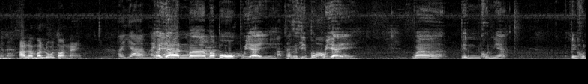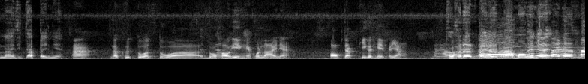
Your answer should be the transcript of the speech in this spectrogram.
งั้นอะอะแล้วมารู้ตอนไหน พยาน พยานมามาบอกผู้ใหญ่มามากกระระซิซิบบบอก บอกผู้ใหญ่ ว่าเป็นคนเนี้ย เป็นคนร้ายที่จับไปเนี่ย อ่า แล้วคือตัวตัวตัวเขาเองเนี่ยคนร้ายเนี่ย ออกจากที่เกิดเหตุไปยังเขาก็เดินไปเดินมามองอย่างนี้แหละ ไปเดินมา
